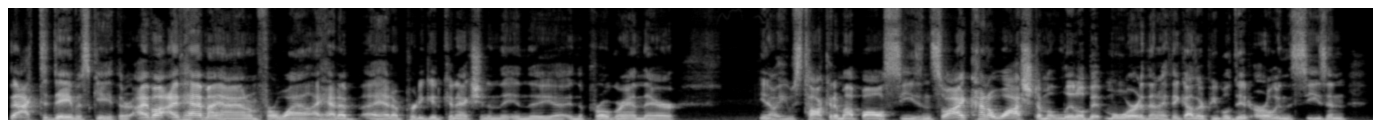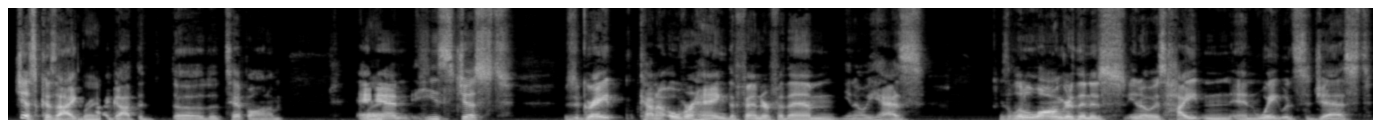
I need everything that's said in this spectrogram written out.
back to Davis Gaither. I've I've had my eye on him for a while. I had a I had a pretty good connection in the in the uh, in the program there. You know, he was talking him up all season, so I kind of watched him a little bit more than I think other people did early in the season, just because I Right. I got the, the the tip on him, Right. and he's just he's a great kind of overhang defender for them. You know, he has he's a little longer than his you know his height and, and weight would suggest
